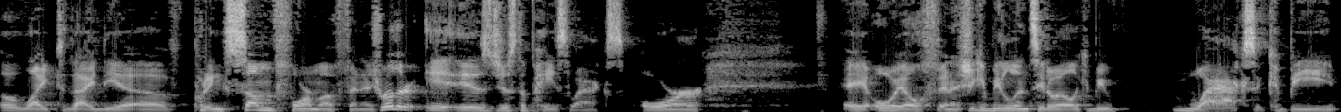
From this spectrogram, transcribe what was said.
liked the idea of putting some form of finish, whether it is just a paste wax or a oil finish. It could be linseed oil, it could be wax, it could be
